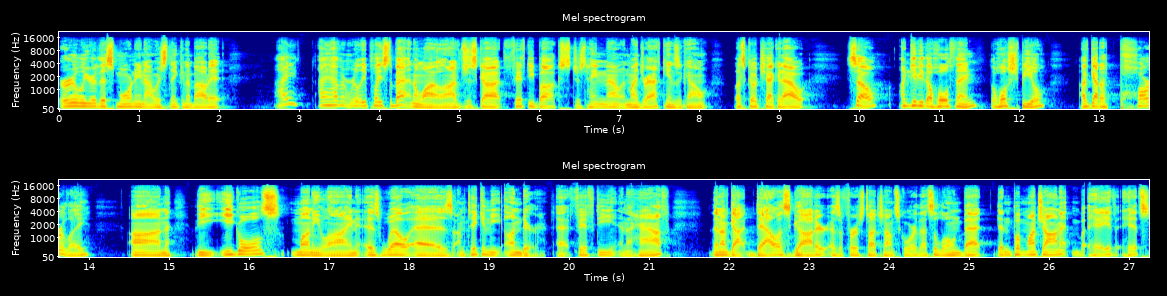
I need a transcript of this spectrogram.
earlier this morning, I was thinking about it. I I haven't really placed a bet in a while, I've just got 50 bucks just hanging out in my DraftKings account. Let's go check it out. So I'll give you the whole thing, the whole spiel. I've got a parlay on the Eagles money line as well as I'm taking the under at 50 and a half. Then I've got Dallas Goedert as a first touchdown score. That's a lone bet. Didn't put much on it, but hey, if it hits,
